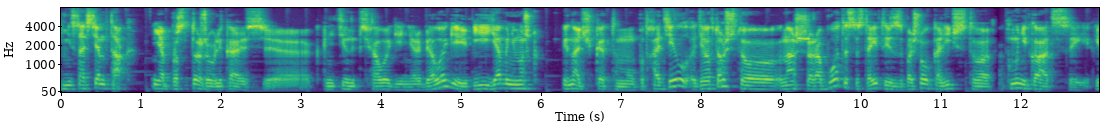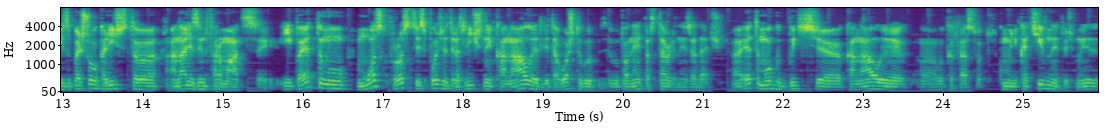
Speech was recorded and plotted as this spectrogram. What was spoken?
Не совсем так. Я просто тоже увлекаюсь э, когнитивной психологией и нейробиологией, и я бы немножко иначе к этому подходил. Дело в том, что наша работа состоит из большого количества коммуникаций, из большого количества анализа информации. И поэтому мозг просто использует различные каналы для того, чтобы выполнять поставленные задачи. Это могут быть э, каналы э, вот как раз вот коммуникативные, то есть мы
